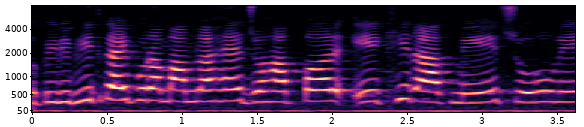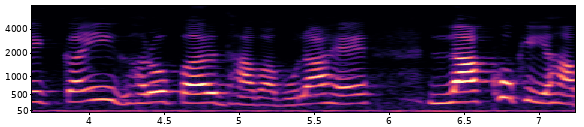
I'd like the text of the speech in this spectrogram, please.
तो पीलीभीत का ही पूरा मामला है, जहाँ पर एक ही रात में चोरों ने कई घरों पर धावा बोला है। लाखों की यहाँ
